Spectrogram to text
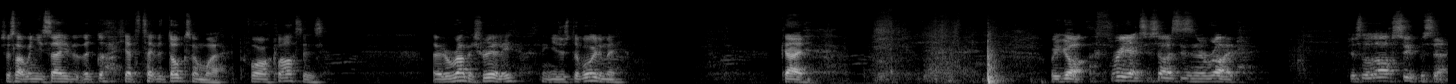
just like when you say that the, you had to take the dog somewhere before our classes. Load of rubbish, really. I think you're just avoiding me. Okay. We got three exercises in a row. Just the last superset.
